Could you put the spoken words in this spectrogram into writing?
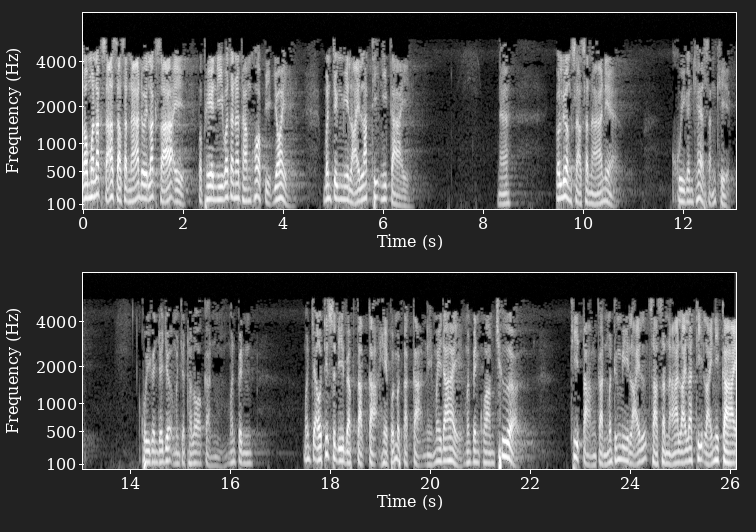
เรามารักษาศาสนาโดยรักษาไอ้ประเพณีวัฒนธรรมข้อปีกย่อย มันจึงมีหลายลัทธินิกายนะก็เรื่องศาสนาเนี่ยคุยกันแค่สังเขปคุยกันเยอะๆมันจะทะเลาะกัน มันเป็น มันจะเอาทฤษฎีแบบตรรกกะ เหตุผลแบบตรรกกะเนี่ยไม่ได้ มันเป็นความเชื่อที่ต่างกัน มันถึงมีหลายศาสนาหลายลัทธิหลายนิกาย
